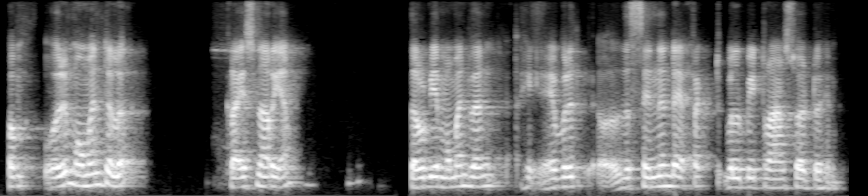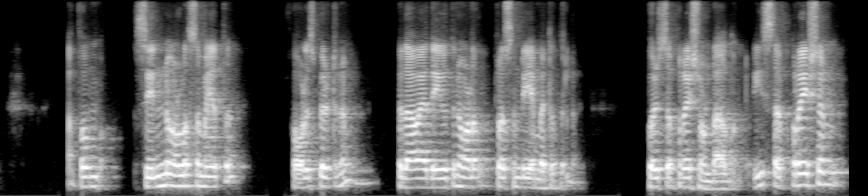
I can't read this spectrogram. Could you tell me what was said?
അപ്പം ഒരു മൊമെന്റിൽ ക്രൈസ്റ്റിന് അറിയാം. There will be a moment when every the സിന്നിന്റെ effect will be transfer to him അപ്പം സിന്നുള്ള സമയത്ത് ഹോളി സ്പിരിറ്റിനും പിതാവായ ദൈവത്തിനും അവിടെ പ്രസന്റ് ചെയ്യാൻ പറ്റത്തില്ല. ഒരു സെപ്പറേഷൻ ഉണ്ടാകുന്നുണ്ട്. ഈ സെപ്പറേഷൻ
